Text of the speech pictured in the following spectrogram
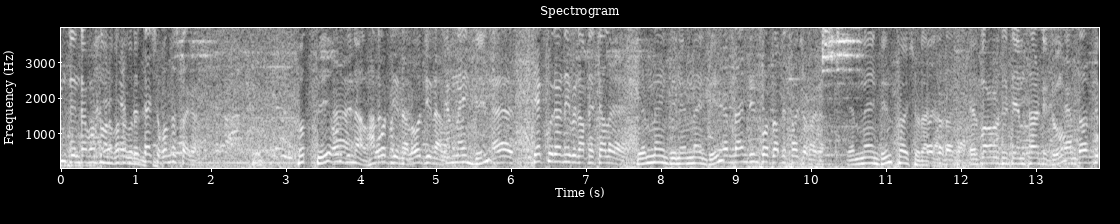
এম টেনটা বর্তমানে কত করে চারশো পঞ্চাশ টাকা। সত্যি? Original original original M nineteen হ্যাঁ চেক করে নেবেন আপনি চালে M nineteen M nineteen M nineteen পড়বে আপনি ছয়শো টাকা। এম নাইনটিন ছয়শো টাকা। 600 টাকা। এর পরবর্তীতে M thirty two M thirty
